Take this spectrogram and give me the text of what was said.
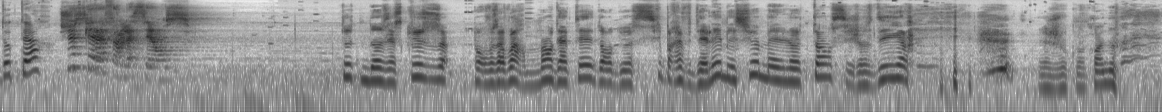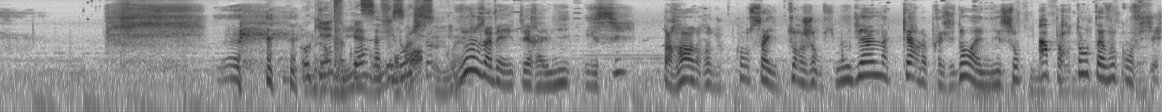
Docteur Jusqu'à la fin de la séance. Toutes nos excuses pour vous avoir mandaté dans de si brefs délais, messieurs, mais le temps, si j'ose dire, je vous comprends, nous. Ok, super. Ça fait. Vous avez été réunis ici par ordre du Conseil d'urgence mondiale car le président a une mission importante à vous confier.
